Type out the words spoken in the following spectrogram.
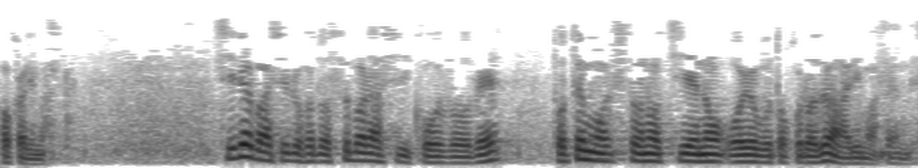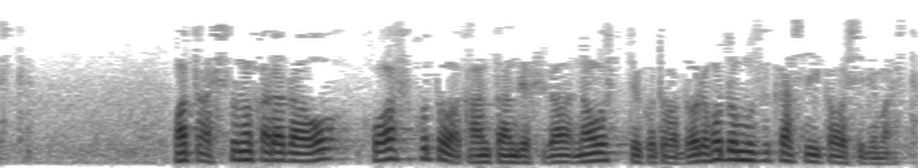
分かりました。知れば知るほど素晴らしい構造で、とても人の知恵の及ぶところではありませんでした。また人の体を壊すことは簡単ですが、治すということがどれほど難しいかを知りました。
